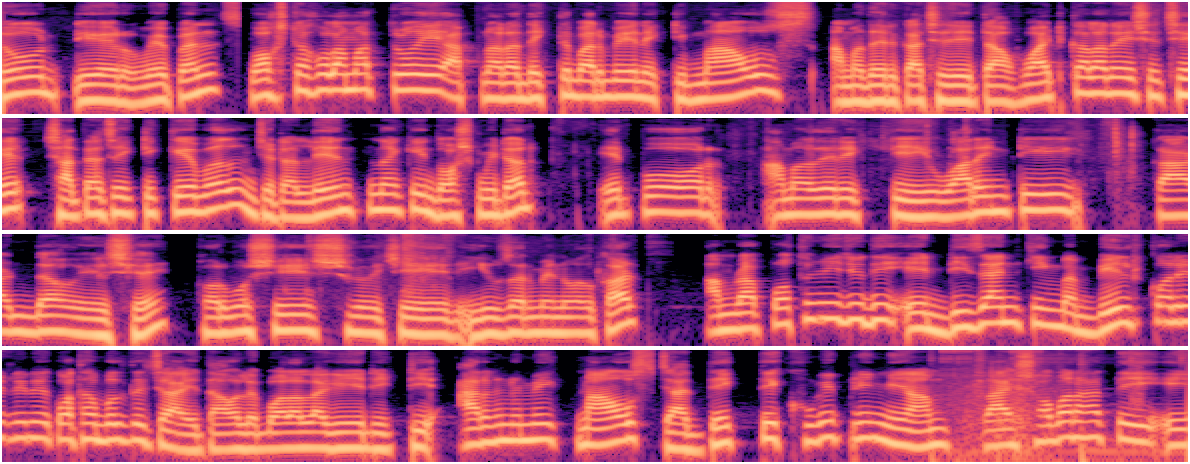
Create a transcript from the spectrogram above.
লোড এর ওয়েপন্স বক্সটা খোলা মাত্রই আপনারা দেখতে পারবেন একটি মাউস আমাদের কাছে যেটা হোয়াইট কালারে এসেছে, সাথে আছে একটি কেবল যেটা লেন্থ নাকি দশ মিটার এরপর আমাদের একটি ওয়ারেন্টি কার্ড দেওয়া হয়েছে। সর্বশেষ রয়েছে এর ইউজার ম্যানুয়াল কার্ড আমরা প্রথমেই যদি এর ডিজাইন কিংবা বিল্ড কোয়ালিটি নিয়ে কথা বলতে চাই, তাহলে বলা লাগে এর একটি আর্গোনমিক মাউস যা দেখতে খুবই প্রিমিয়াম প্রায় সবার হাতেই এই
